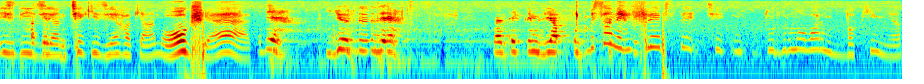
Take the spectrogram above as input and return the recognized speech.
İzleyici yani çekici hakem. Oh shit. hadi gidiyoruz hadi. Ben teknemizi yaptım. Bir saniye bir Fraps'te çek, durdurma var mı bir bakayım ya.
